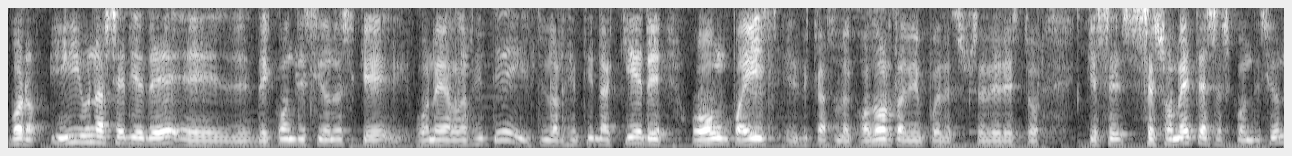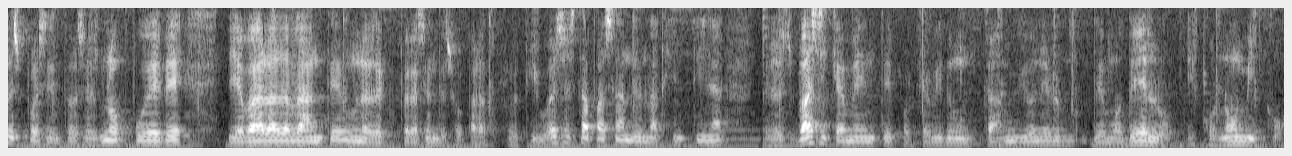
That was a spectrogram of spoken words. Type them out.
bueno, y una serie de, eh, condiciones que pone a la Argentina, y si la Argentina quiere, o un país, en el caso de Ecuador también puede suceder esto, que se, se somete a esas condiciones, pues entonces no puede llevar adelante una recuperación de su aparato productivo. Eso está pasando en la Argentina, pero es básicamente porque ha habido un cambio en el, de modelo económico.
